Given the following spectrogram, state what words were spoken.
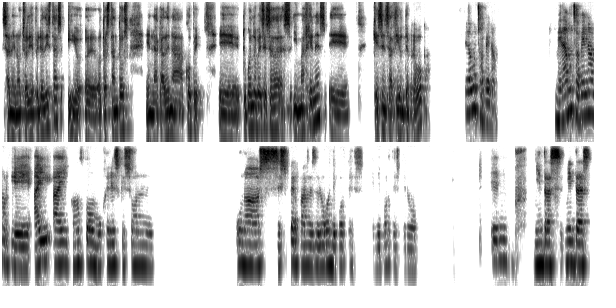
salen 8 o 10 periodistas y otros tantos en la cadena COPE. Tú cuando ves esas imágenes, ¿qué sensación te provoca? Me da mucha pena. Me da mucha pena porque hay, hay, conozco mujeres que son unas expertas, desde luego, en deportes, en deportes, pero mientras, mientras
